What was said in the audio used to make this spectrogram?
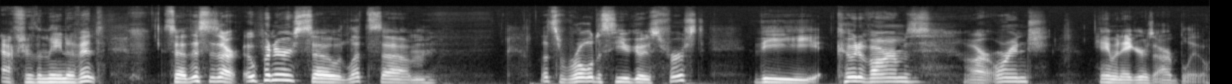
after the main event. So this is our opener. So let's um, let's roll to see who goes first. The coat of arms are orange. Hammeneggers are blue.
